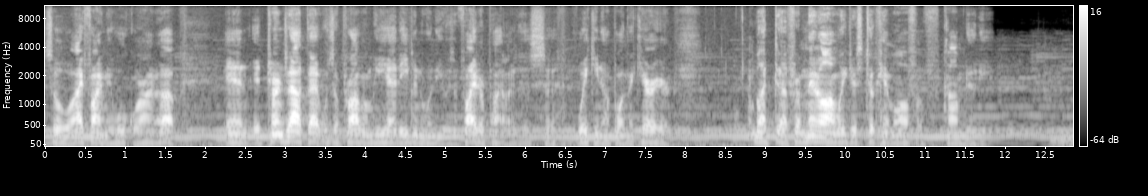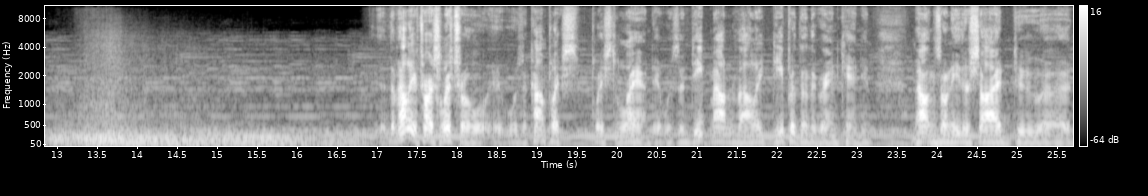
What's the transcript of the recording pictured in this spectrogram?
so I finally woke Ron up. And it turns out that was a problem he had even when he was a fighter pilot, is uh, waking up on the carrier. But uh, from then on, we just took him off of com duty. The Valley of Taurus Littrow it was a complex place to land. It was a deep mountain valley, deeper than the Grand Canyon. Mountains on either side to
